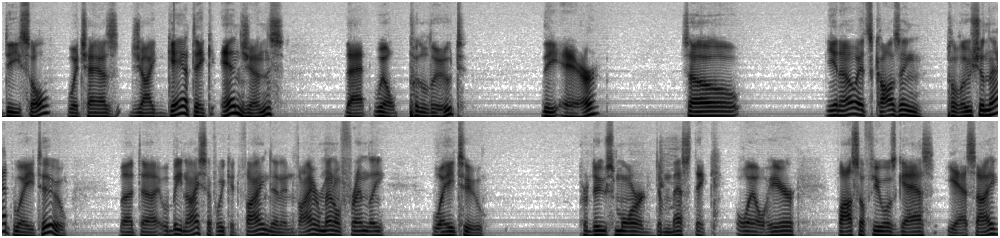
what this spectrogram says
diesel, which has gigantic engines that will pollute the air. So, you know, it's causing pollution that way too. But uh, it would be nice if we could find an environmental friendly way to produce more domestic oil here. Fossil fuels, gas, yes, I,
